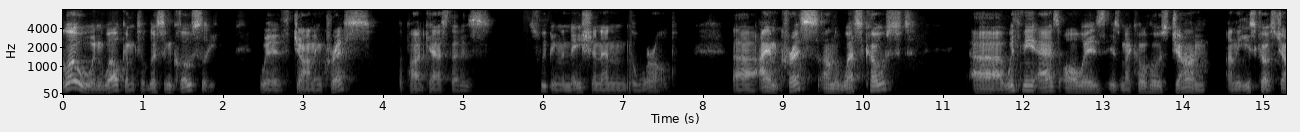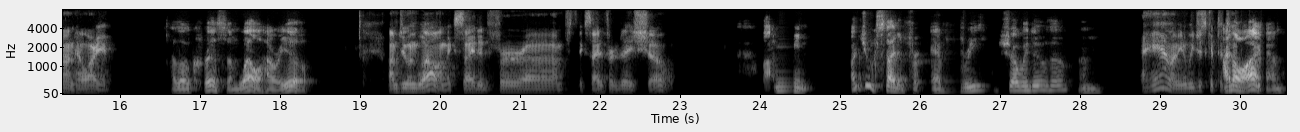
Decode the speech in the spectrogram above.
Hello, and welcome to Listen Closely with John and Chris, the podcast that is sweeping the nation and the world. Uh, I am Chris on the West Coast. Uh, with me, as always, is my co host John on the East Coast. John, how are you? Hello, Chris. I'm well. How are you? I'm doing well. I'm excited for uh, I'm excited for today's show. I mean, aren't you excited for every show we do, though? Um, I am. I mean, we just get to. I know I am.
